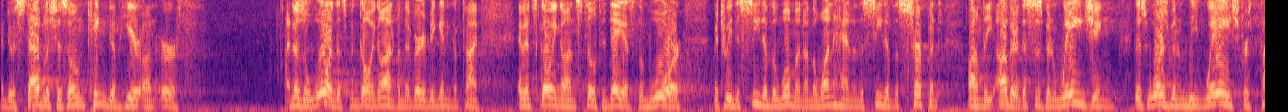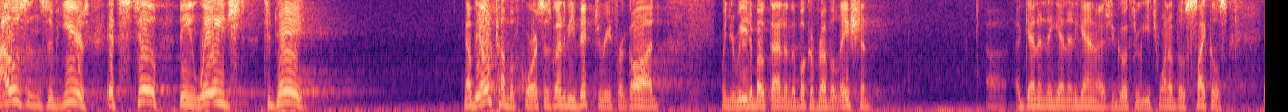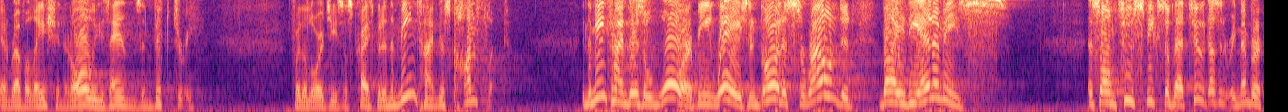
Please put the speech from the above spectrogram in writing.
and to establish his own kingdom here on earth. And there's a war that's been going on from the very beginning of time, and it's going on still today. It's the war between the seed of the woman on the one hand and the seed of the serpent on the other. This has been waging, this war has been being waged for thousands of years. It's still being waged today. Now, the outcome, of course, is going to be victory for God when you read about that in the book of Revelation uh, again and again and again as you go through each one of those cycles in Revelation. It always ends in victory for the Lord Jesus Christ. But in the meantime, there's conflict. In the meantime, there's a war being waged, and God is surrounded by the enemies. And Psalm 2 speaks of that too, doesn't it? Remember,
